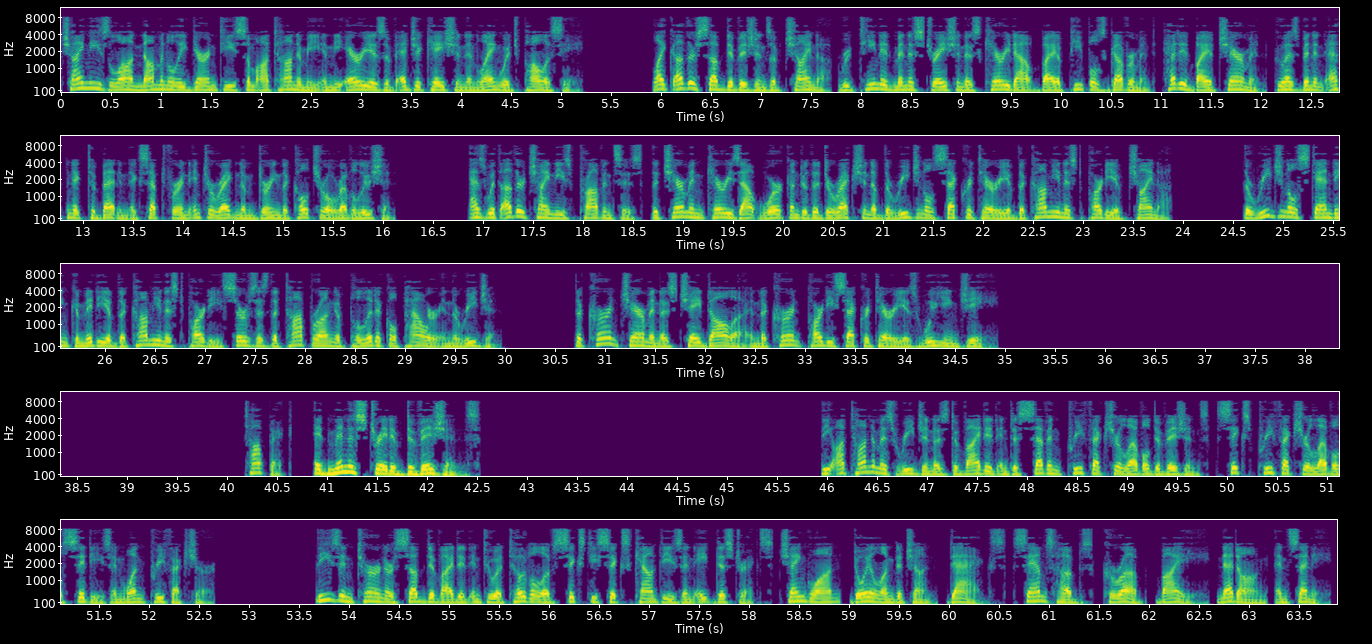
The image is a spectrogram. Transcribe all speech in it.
Chinese law nominally guarantees some autonomy in the areas of education and language policy. Like other subdivisions of China, routine administration is carried out by a people's government, headed by a chairman, who has been an ethnic Tibetan except for an interregnum during the Cultural Revolution. As with other Chinese provinces, the chairman carries out work under the direction of the regional secretary of the Communist Party of China. The Regional Standing Committee of the Communist Party serves as the top rung of political power in the region. The current chairman is Che Dalha and the current party secretary is Wu Yingjie. Administrative divisions The autonomous region is divided into seven prefecture-level divisions, six prefecture-level cities and one prefecture. These in turn are subdivided into a total of 66 counties and 8 districts Chengguan, Doilungdachun, Dags, Samshubs, Karub, Bai, Nedong, and Seni.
